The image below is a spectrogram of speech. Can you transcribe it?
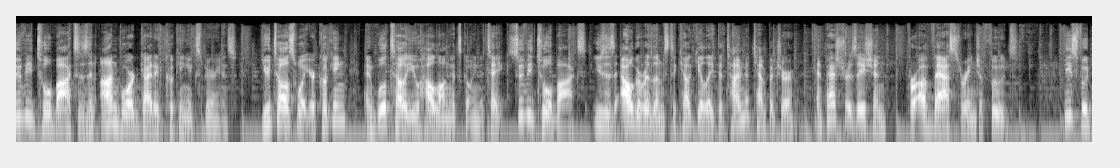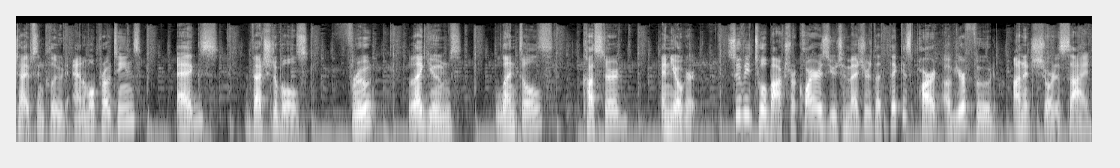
Sous Vide Toolbox is an onboard guided cooking experience. You tell us what you're cooking, and we'll tell you how long it's going to take. Sous Vide Toolbox uses algorithms to calculate the time to temperature and pasteurization for a vast range of foods. These food types include animal proteins, eggs, vegetables, fruit, legumes, lentils, custard, and yogurt. Sous Vide Toolbox requires you to measure the thickest part of your food on its shortest side.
